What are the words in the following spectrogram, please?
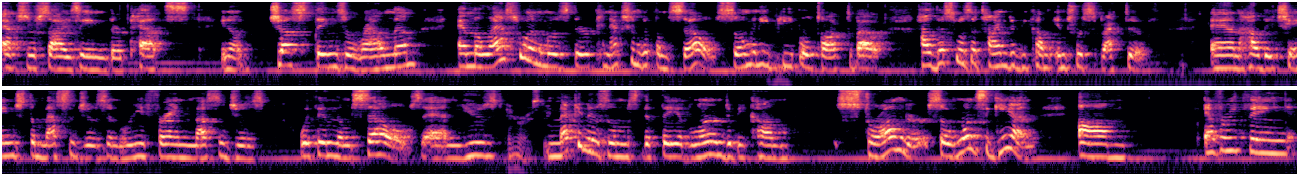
exercising, their pets, you know, just things around them. And the last one was their connection with themselves. So many mm-hmm. people talked about how this was a time to become introspective and how they changed the messages and reframed messages within themselves and used mechanisms that they had learned to become stronger. So, once again, um, everything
